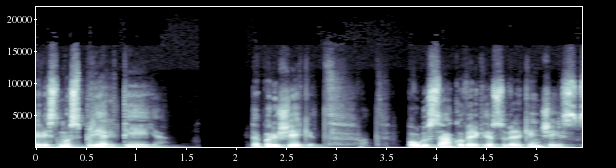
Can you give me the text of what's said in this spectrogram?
Gailestingumas prieartėja. Dabar žiūrėkit, Paulius sako, verkite su verkiančiais.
